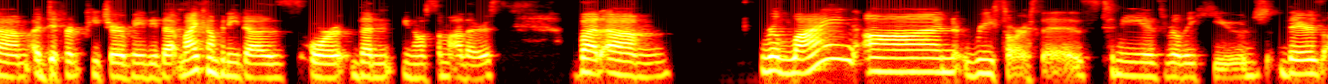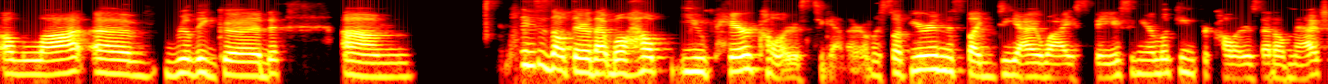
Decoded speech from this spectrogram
um, a different feature maybe that my company does or than you know some others but um, relying on resources to me is really huge. There's a lot of really good um, places out there that will help you pair colors together. So if you're in this like DIY space and you're looking for colors that'll match,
